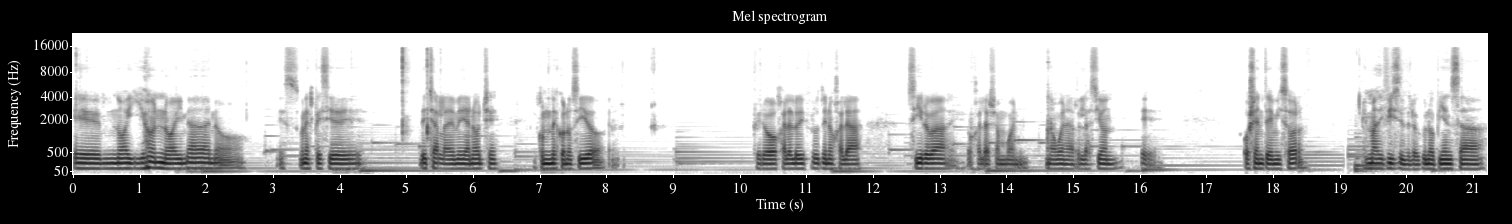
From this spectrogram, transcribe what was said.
Eh, no hay guion, no hay nada, no. Es una especie de, de charla de medianoche con un desconocido. Pero ojalá lo disfruten, ojalá sirva, ojalá haya una buena relación eh, oyente-emisor. Es más difícil de lo que uno piensa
